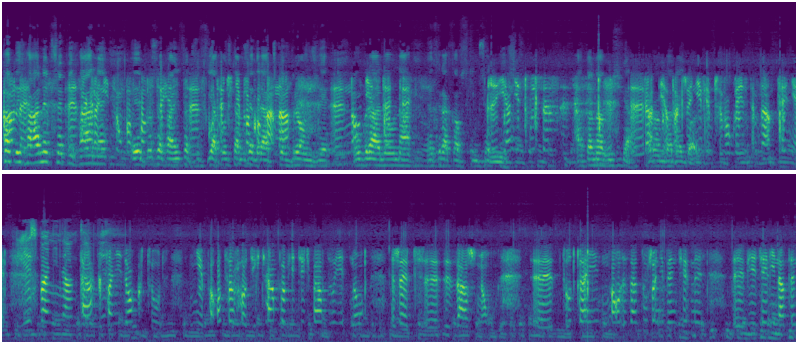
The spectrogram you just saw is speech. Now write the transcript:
popychane, e, przepychane, e, proszę Państwa, e, przez jakąś tam blokowana. w brązie, no, ubraną na krakowskim e, Ja przedmieściu. nie słyszę A to nowy świat, radia, także nie wiem, czy w ogóle jestem na antenie. Jest Pani na Tak, antenie. pani doktor. Nie, bo o co chodzi? Chciałam powiedzieć bardzo jedną rzecz ważną. E, tutaj no, za dużo nie będziemy e, wiedzieli na ten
